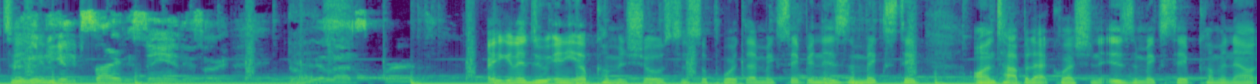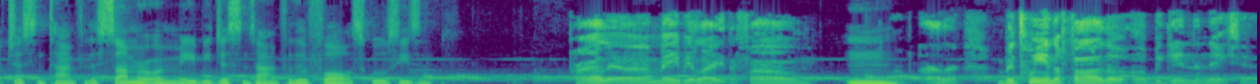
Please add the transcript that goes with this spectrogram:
So, you're gonna, getting excited saying this, so gonna be a lot of surprises. Are you gonna do any upcoming shows to support that mixtape? And is the mixtape on top of that question? Is the mixtape coming out just in time for the summer, or maybe just in time for the fall school season? Probably uh maybe like the fall. Mm. Probably between the fall or, or beginning of next year.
